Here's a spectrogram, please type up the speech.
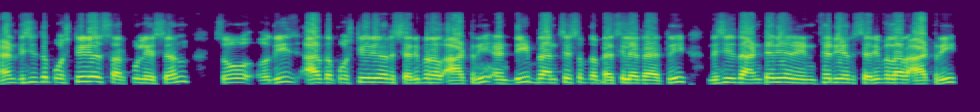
And this is the posterior circulation. So uh, these are the posterior cerebral artery and deep branches of the basilar artery. This is the anterior inferior cerebral artery.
